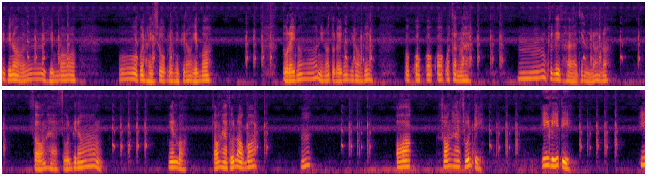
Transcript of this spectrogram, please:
ยพี่น้องเอ้ยเห็นบอโอ้เพิ่นให้โชคเลยนี่พี่น้องเห็นบอตัวใดเนาะนี่เนาะตัวใดเนาะพี่น้องเด้อออกออกออกออกว่าสันว่าอืมคือเลขหาจังนั่นเนาะสองหาศูนย์พี่น้องเงี้ยบอสองหาศูนย์ออกบอ ออกสองห้าศูนย์ติ อีหลีติ อี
